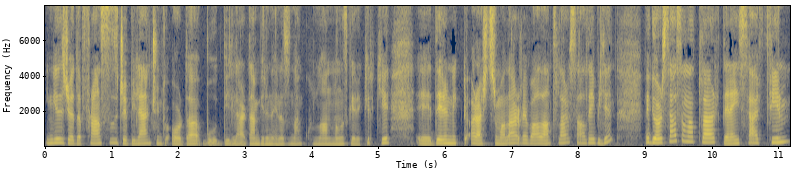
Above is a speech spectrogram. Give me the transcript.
İngilizce ya da Fransızca bilen çünkü orada bu dillerden birini en azından kullanmanız gerekir ki e, derinlikli araştırmalar ve bağlantılar sağlayabilin. Ve görsel sanatlar, deneysel film,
